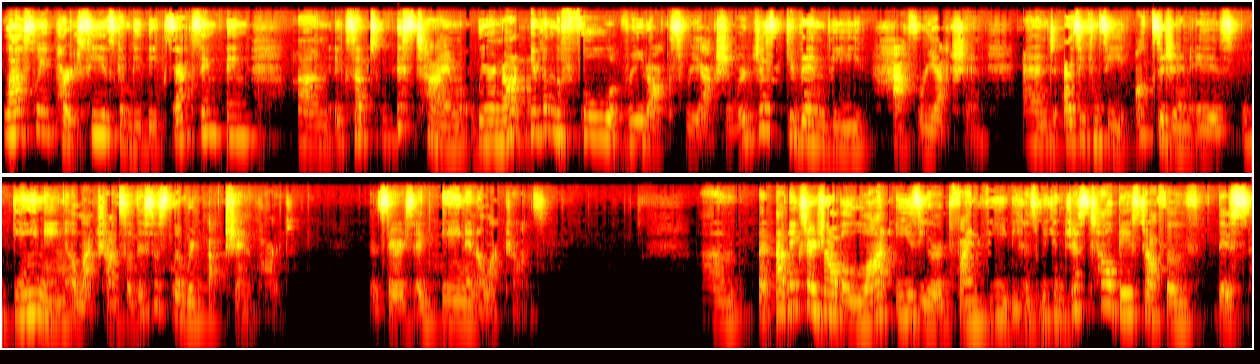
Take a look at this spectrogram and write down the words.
Lastly, part C is going to be the exact same thing, um, except this time we're not given the full redox reaction. We're just given the half reaction. And as you can see, oxygen is gaining electrons. So this is the reduction part, because there's a gain in electrons. Um, but that makes our job a lot easier to find V because we can just tell based off of this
